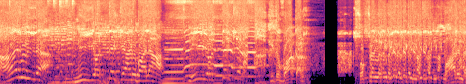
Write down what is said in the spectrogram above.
ആരുമില്ല. നീ ഒറ്റയ്ക്കാണ് ബാല. നീ ഒറ്റയ്ക്കാ. ഇത് വാക്കാണ്. സ്വപ്നങ്ങൾക്ക് വില കൽപ്പിക്കുന്ന ബാലന്റെ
